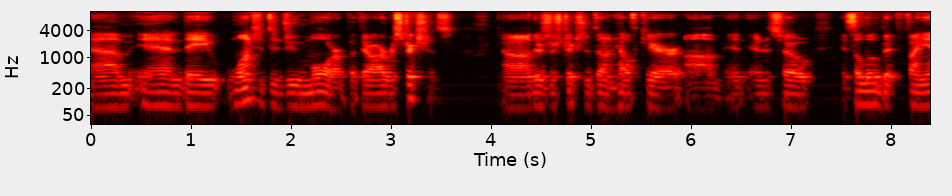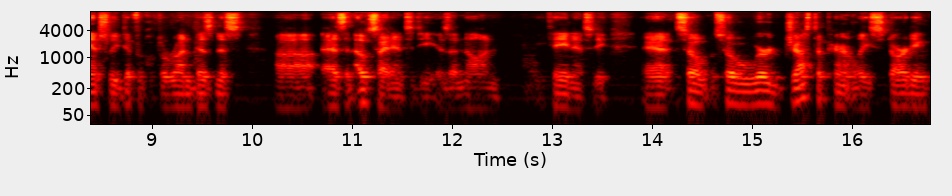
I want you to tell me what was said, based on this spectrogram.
um, and they wanted to do more, but there are restrictions. Uh, there's restrictions on healthcare, um, and, and so it's a little bit financially difficult to run business uh, as an outside entity, as a non-Canadian entity. And so, so we're just apparently starting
